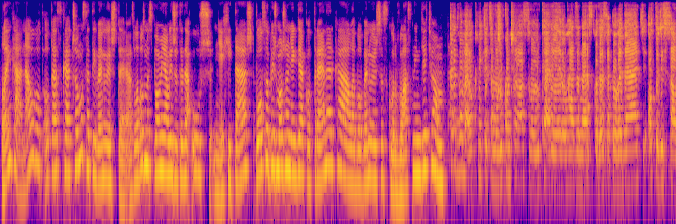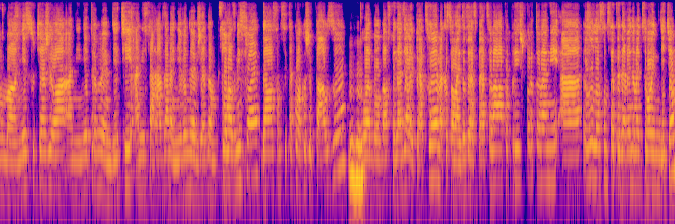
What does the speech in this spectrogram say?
Lenka, na úvod otázka, čomu sa ty venuješ teraz? Lebo sme spomínali, že teda už nechytáš. Pôsobíš možno niekde ako trénerka, alebo venuješ sa skôr vlastným deťom? Pred dvoma rokmi, keď som už ukončila svoju kariéru hádzanársko, dá sa povedať, odtedy som nesúťažila, ani netrenujem deti, ani sa hádzanej nevenujem v žiadnom slova zmysle. Dala som si takú akože pauzu, mm-hmm. lebo vlastne naďalej pracujem, ako som aj doteraz pracovala popri športovaní a rozhodla som sa teda venovať svojim deťom,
